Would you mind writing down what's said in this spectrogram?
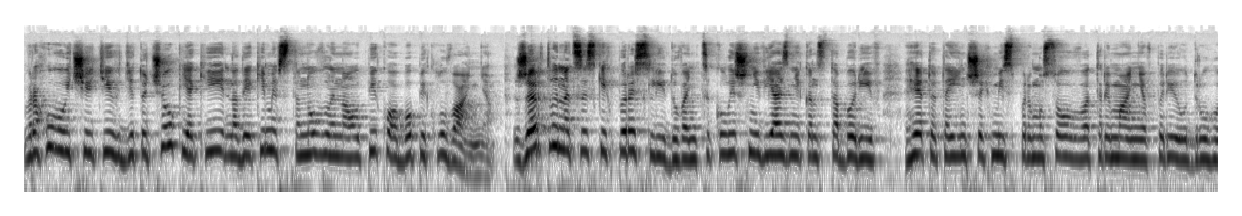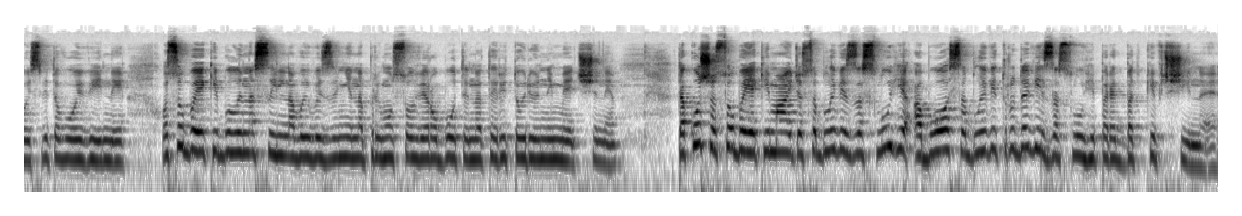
враховуючи тих діточок, які, над якими встановлено опіку або піклування. Жертви нацистських переслідувань це колишні в'язні концтаборів, гето та інших місць примусового тримання в період Другої світової війни, особи, які були насильно вивезені на примусові роботи на територію Німеччини. Також особи, які мають особливі заслуги або особливі трудові заслуги перед батьківщиною.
